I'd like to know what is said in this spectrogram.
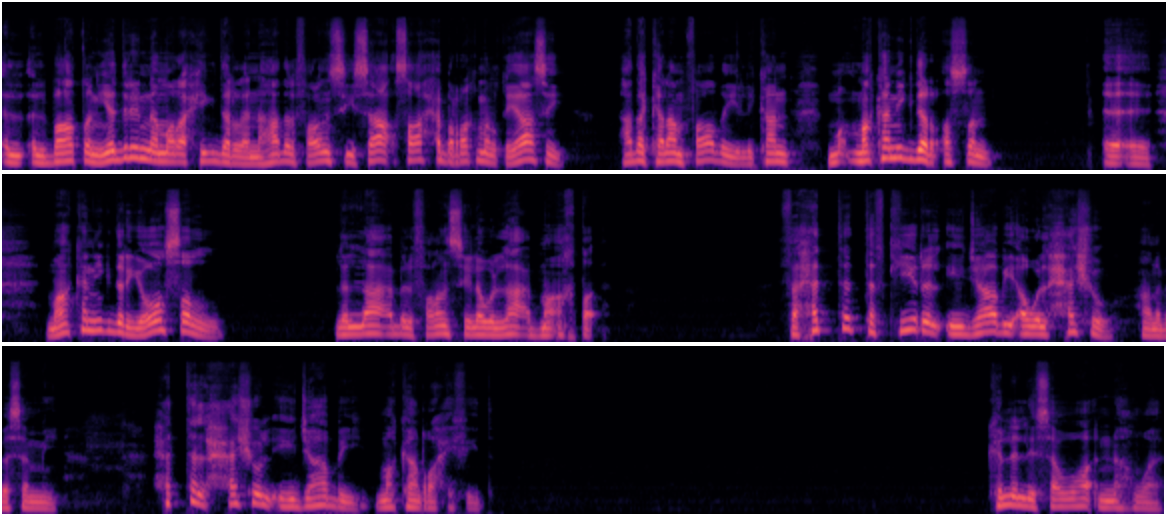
الباطن يدري إنه ما راح يقدر لأن هذا الفرنسي صاحب الرقم القياسي. هذا كلام فاضي. اللي كان ما كان يقدر أصلا ما كان يقدر يوصل للاعب الفرنسي لو اللاعب ما أخطأ. فحتى التفكير الإيجابي أو الحشو أنا بسميه حتى الحشو الإيجابي ما كان راح يفيد. كل اللي سواه إنه هو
